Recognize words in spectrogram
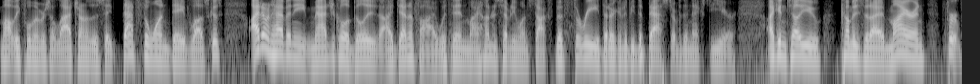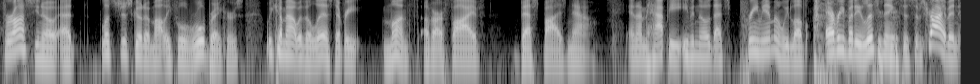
Motley Fool members to latch onto those say that's the one Dave loves because I don't have any magical ability to identify within my 171 stocks the three that are going to be the best over the next year. I can tell you companies that I admire, and for for us, you know, at let's just go to Motley Fool Rule Breakers. We come out with a list every month of our five best buys now. And I'm happy, even though that's premium, and we love everybody listening to subscribe. And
